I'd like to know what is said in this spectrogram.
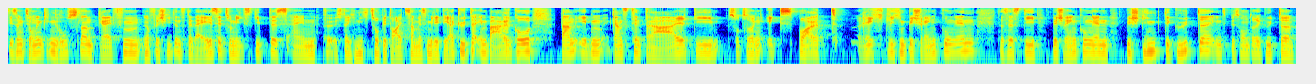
Die Sanktionen gegen Russland greifen auf verschiedenste Weise. Zunächst gibt es ein für Österreich nicht so bedeutsames Militärgüterembargo, dann eben ganz zentral die sozusagen Export rechtlichen Beschränkungen. Das heißt, die Beschränkungen bestimmte Güter, insbesondere Güter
